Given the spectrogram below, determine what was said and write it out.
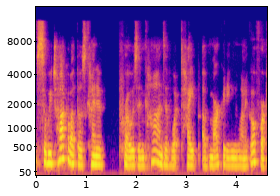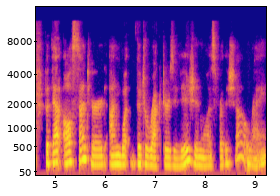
so we talk about those kind of pros and cons of what type of marketing we want to go for. But that all centered on what the director's vision was for the show, mm-hmm. right?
